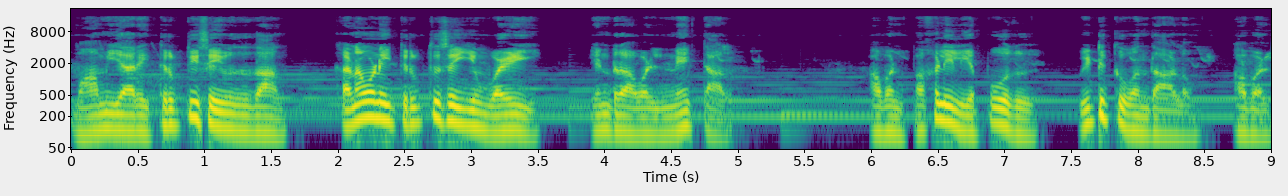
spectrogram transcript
மாமியாரை திருப்தி செய்வதுதான் கணவனை திருப்தி செய்யும் வழி என்று அவள் நினைத்தாள். அவன் பகலில் எப்போது வீட்டுக்கு வந்தாலும் அவள்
